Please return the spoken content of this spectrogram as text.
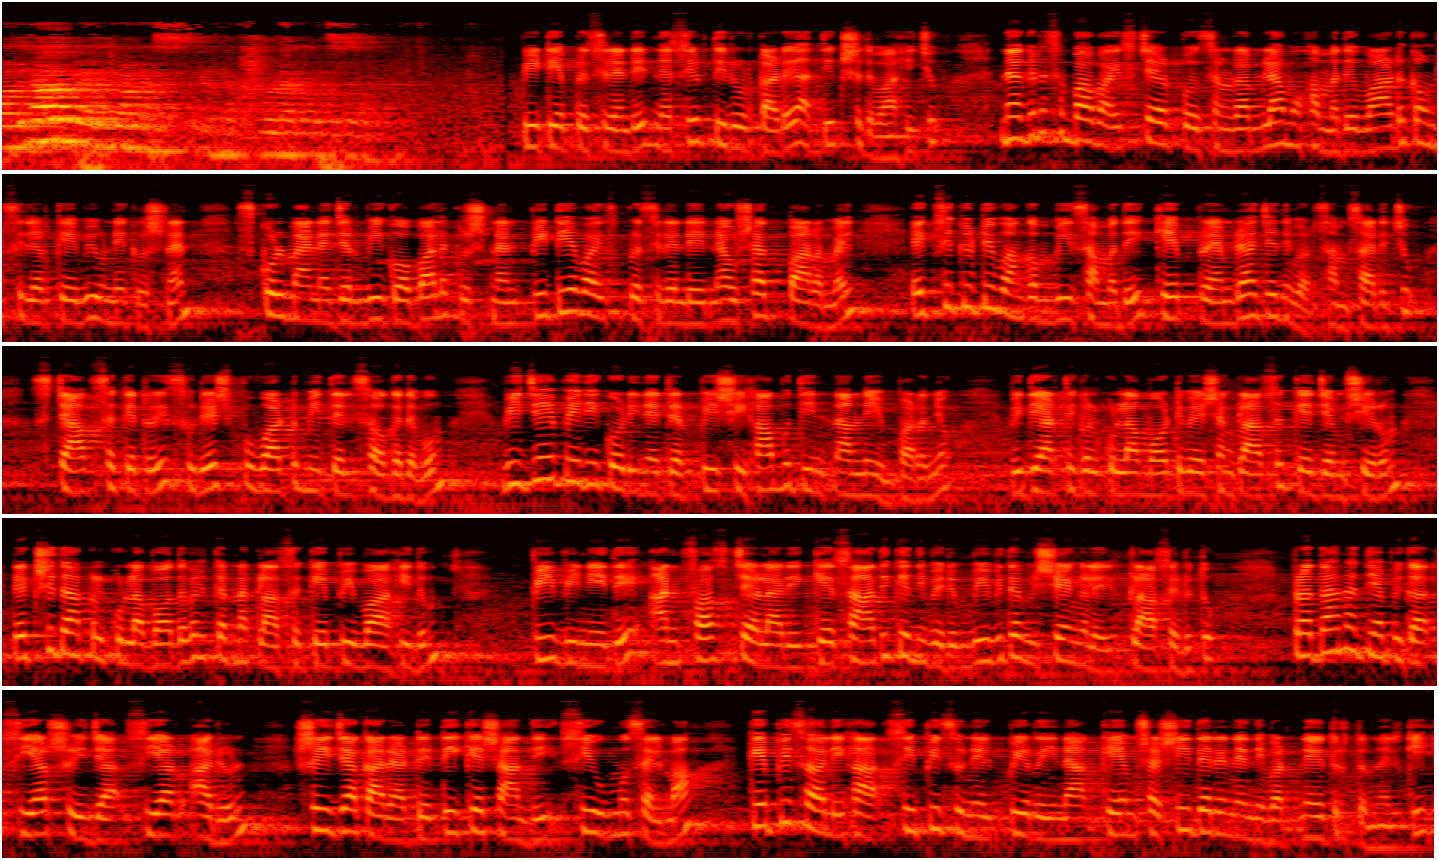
ಪದನಾರು electronics P T A president Naseer Thirurkkad അധ്യക്ഷത വഹിച്ചു. നഗരസഭാ vice chairperson Ramla Muhammad ward councillor K V Unnikrishnan school manager V Gopalakrishnan P T A vice president Naushad Parammal executive അംഗം വി സമ്മതി കെ പ്രേംരാജ് എന്നിവർ സംസാരിച്ചു. Staff secretary Suresh Poovattumeethal സ്വാഗതവും Vijayaperi coordinator P Shihabuddin നന്ദിയും പറഞ്ഞു. വിദ്യാർത്ഥികൾക്കുള്ള മോട്ടിവേഷൻ ക്ലാസ് കെ ജംഷീറും രക്ഷിതാക്കൾക്കുള്ള ബോധവൽക്കരണ ക്ലാസ് കെ പി വാഹിദും പി വിനീത് അൻഫാസ് ചേളാരി കെ സാദിഖ് എന്നിവരും വിവിധ വിഷയങ്ങളിൽ ക്ലാസ് എടുത്തു. പ്രധാന അധ്യാപിക C R Sreeja C R Arun Sreeja Karat T K Shanthi C Ummu Salma K P Saliha C P Sunil P Reena K M Sasidharan എന്നിവർ നേതൃത്വം നൽകി.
